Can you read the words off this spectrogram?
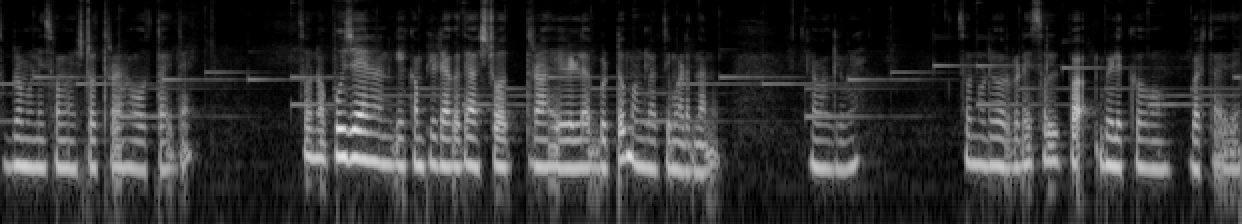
ಸುಬ್ರಹ್ಮಣ್ಯ ಸ್ವಾಮಿ ಅಷ್ಟೋತ್ರ ಓದ್ತಾ ಇದ್ದೆ. ಸೊ ನಾವು ಪೂಜೆ ನನಗೆ ಕಂಪ್ಲೀಟ್ ಆಗೋದೆ ಅಷ್ಟೋತ್ರ ಹೇಳಿಬಿಟ್ಟು ಮಂಗಳಾರತಿ ಮಾಡೋದು ನಾನು, ಯಾವಾಗಲೂ. ಸೊ ನೋಡಿ, ಹೊರಗಡೆ ಸ್ವಲ್ಪ ಬೆಳಕು ಬರ್ತಾಯಿದೆ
